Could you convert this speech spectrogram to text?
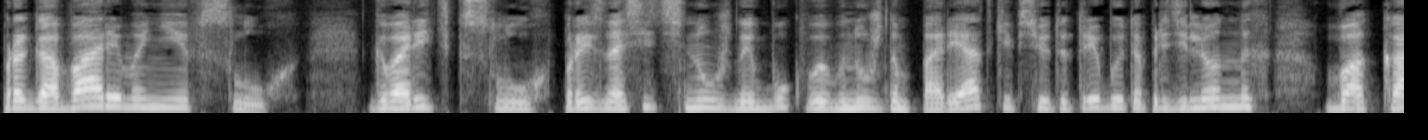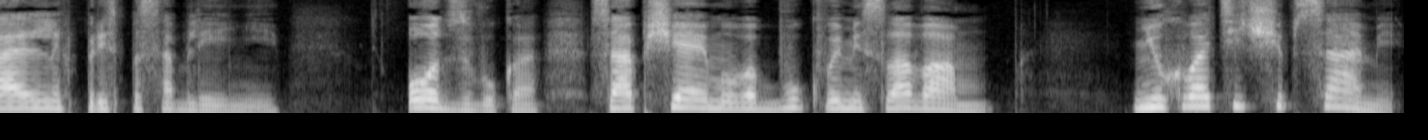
Проговаривание вслух. Говорить вслух, произносить нужные буквы в нужном порядке — все это требует определенных вокальных приспособлений. Отзвука, сообщаемого буквами словам. Не ухватить щипцами.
